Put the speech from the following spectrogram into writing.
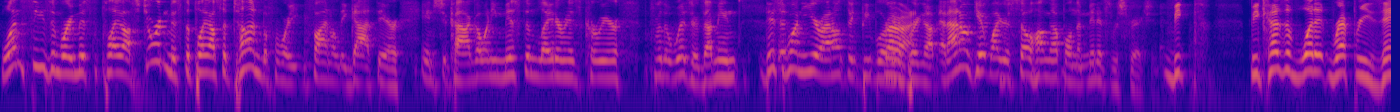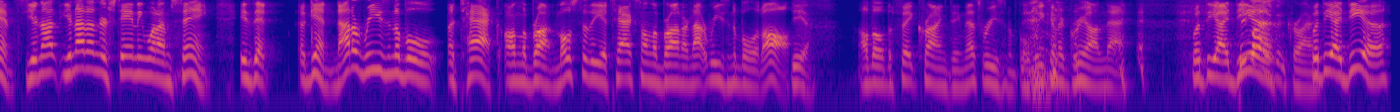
One season where he missed the playoffs. Jordan missed the playoffs a ton before he finally got there in Chicago, and he missed them later in his career for the Wizards. I mean, this one year, I don't think people are Right, going right. to bring up, and I don't get why you're so hung up on the minutes restriction. Be- because of what it represents. You're not you're not understanding what I'm saying. Is that again not a reasonable attack on LeBron? Most of the attacks on LeBron are not reasonable at all. Yeah. Although the fake crying thing, that's reasonable. We can agree on that. But the idea, might have been crying. but the idea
